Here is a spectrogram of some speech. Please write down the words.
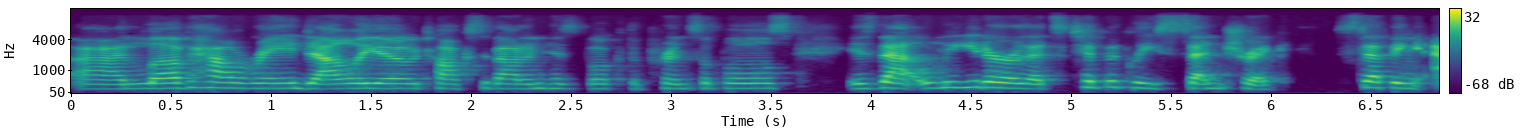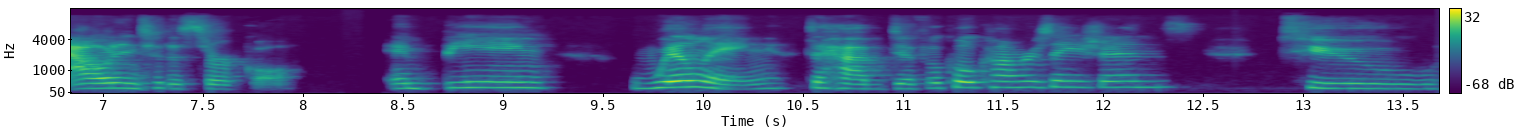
I love how Ray Dalio talks about in his book, The Principles, is that leader that's typically centric, stepping out into the circle and being willing to have difficult conversations, to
